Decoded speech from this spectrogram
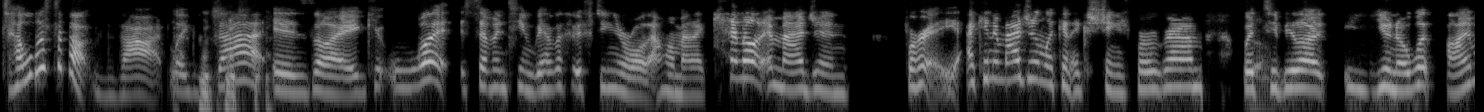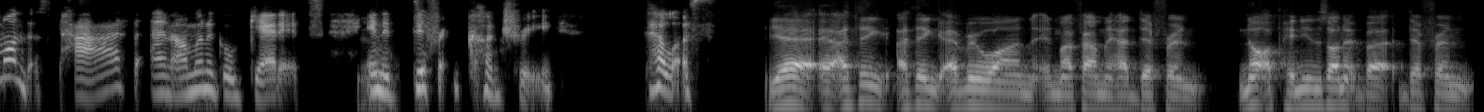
tell us about that. Like that is like what 17. We have a 15 year old at home, and I cannot imagine for her. I can imagine like an exchange program, but yeah. to be like, you know what, I'm on this path and I'm gonna go get it yeah. in a different country. Tell us. Yeah, I think I think everyone in my family had different not opinions on it, but different.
